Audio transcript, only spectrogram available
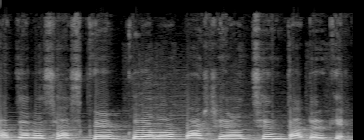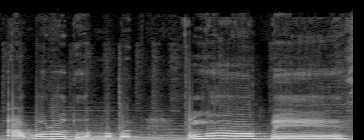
আর যারা সাবস্ক্রাইব করে আমার পাশে আছেন, তাদেরকে আবারও ধন্যবাদ। আল্লাহ হাফেজ।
